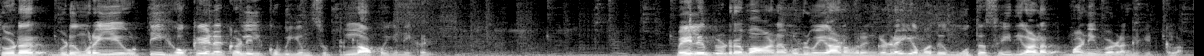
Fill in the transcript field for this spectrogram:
தொடர் விடுமுறையை ஒட்டி ஒகேனக்கலில் குவியும் சுற்றுலா பயணிகள். மேலும் தொடர்பான முழுமையான விவரங்களை எமது மூத்த செய்தியாளர் மணி வழங்க கேட்கலாம்.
